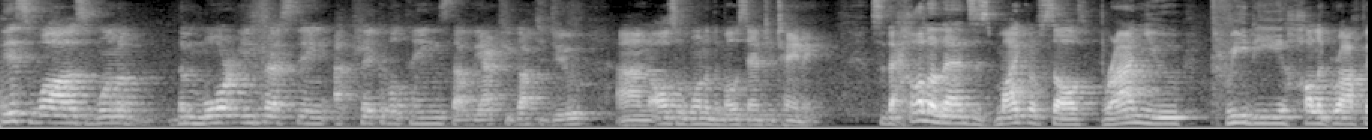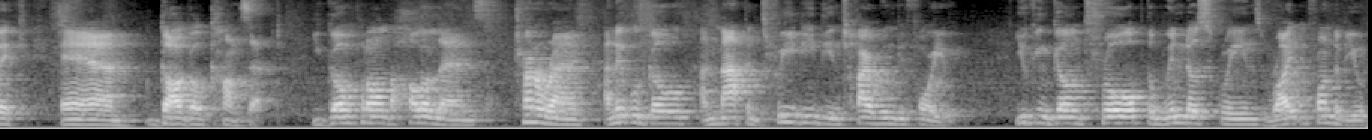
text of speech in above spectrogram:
This was one of the more interesting applicable things that we actually got to do and also one of the most entertaining. So the HoloLens is Microsoft's brand new 3D holographic um, goggle concept. You go and put on the HoloLens, turn around, and it will go and map in 3D the entire room before you. You can go and throw up the window screens right in front of you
